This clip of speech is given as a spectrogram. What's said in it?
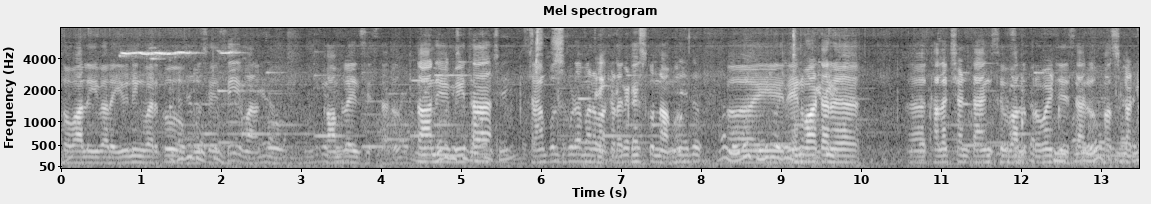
సో వాళ్ళు ఇవాళ ఈవినింగ్ వరకు మూసేసి మనకు కాంప్లైన్స్ ఇస్తారు. దాని మిగతా శాంపుల్స్ కూడా మనం అక్కడ తీసుకున్నాము. ఈ రెయిన్ వాటర్ కలెక్షన్ ట్యాంక్స్ వాళ్ళు ప్రొవైడ్ చేశారు. ఫస్ట్ కట్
